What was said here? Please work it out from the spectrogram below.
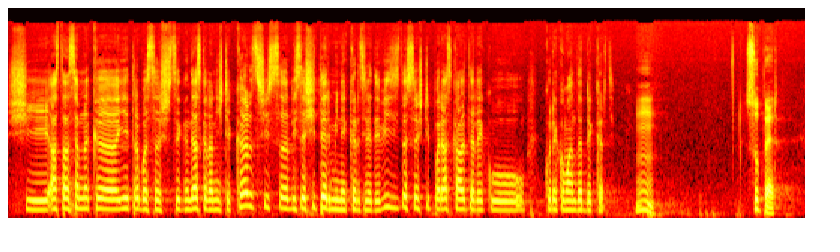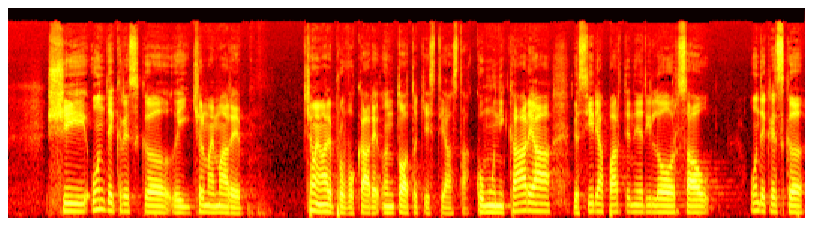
Și asta înseamnă că ei trebuie să se gândească la niște cărți și să li se și termine cărțile de vizită, să-și tipărească altele cu, cu recomandări de cărți. Mm. Super. Și unde crezi că e cel mai mare cea mai mare provocare în toată chestia asta? Comunicarea, găsirea partenerilor sau unde crezi că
